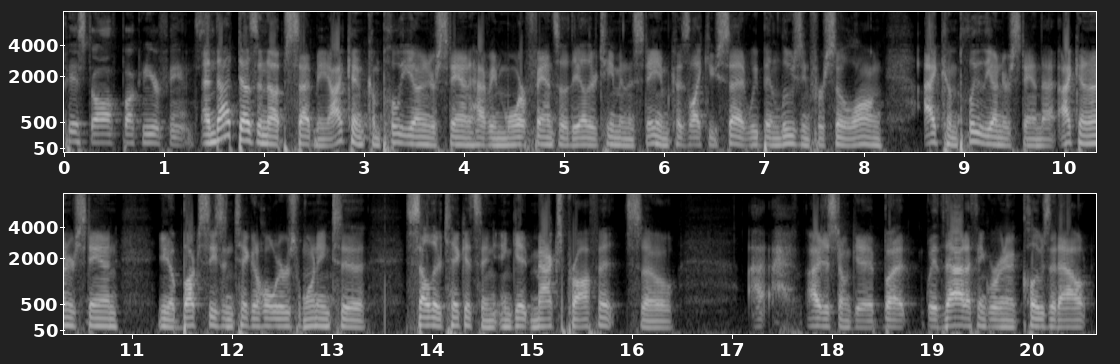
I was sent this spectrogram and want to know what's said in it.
pissed off Buccaneer fans. And that doesn't upset me. I can completely understand having more fans of the other team in the stadium because, like you said, we've been losing for so long. I completely understand that. I can understand, you know, Buc season ticket holders wanting to sell their tickets and, and get max profit. So I, I just don't get it. But with that, I think we're going to close it out.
